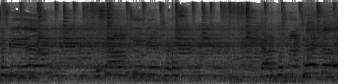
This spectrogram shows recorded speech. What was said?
p.m. It's time to get dressed. Gotta push my Texas.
